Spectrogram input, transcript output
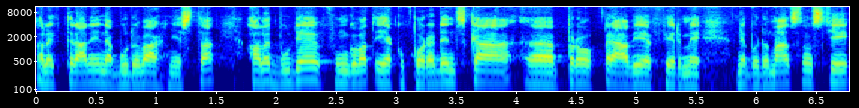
elektrárny na budovách města, ale bude fungovat i jako poradenská eh, pro právě firmy nebo domácnosti.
